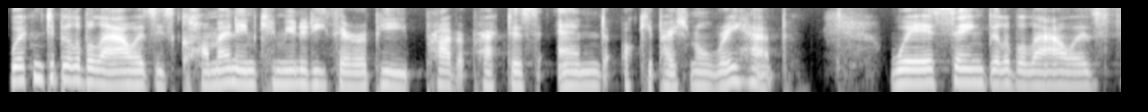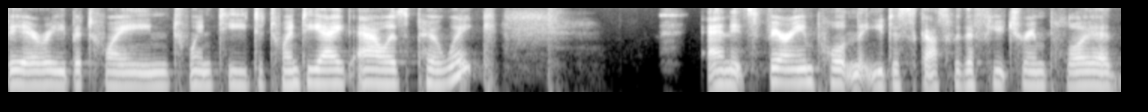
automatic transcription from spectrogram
Working to billable hours is common in community therapy, private practice, and occupational rehab. We're seeing billable hours vary between 20 to 28 hours per week. And it's very important that you discuss with a future employer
